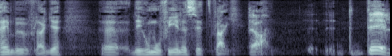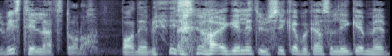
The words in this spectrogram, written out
Regnbueflagget, eh, de homofile sitt flagg. Ja. Delvis tillatt, står det. Bare delvis. Ja, jeg er litt usikker på hva som ligger med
